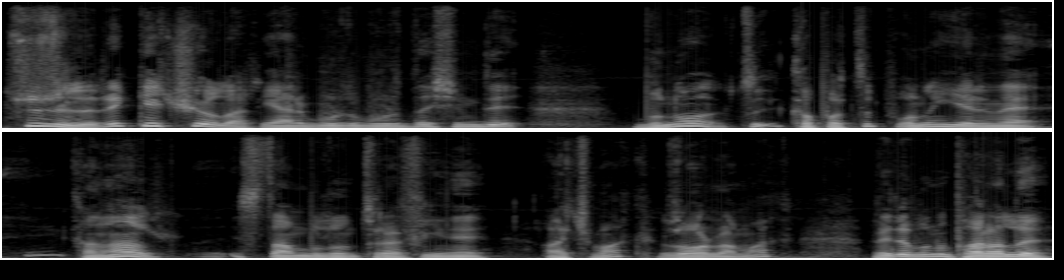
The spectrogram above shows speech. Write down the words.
süzülerek geçiyorlar. Yani burada burada şimdi bunu kapatıp onun yerine Kanal İstanbul'un trafiğini açmak, zorlamak ve de bunu paralı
